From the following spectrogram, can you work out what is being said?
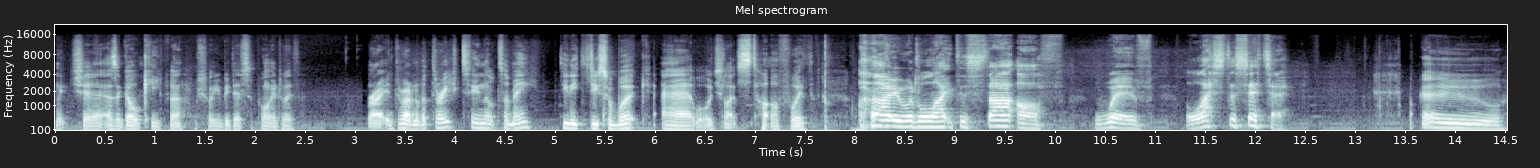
which uh, as a goalkeeper, I'm sure you'd be disappointed with. Right, into round number three, 2 0 to me. Do you need to do some work? Uh, what would you like to start off with? I would like to start off with Leicester City. I'll go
